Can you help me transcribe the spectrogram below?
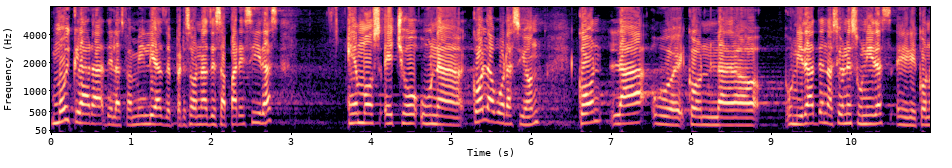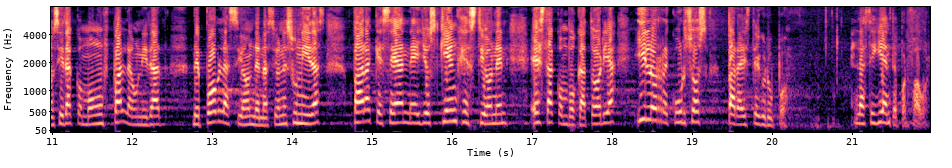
muy clara de las familias de personas desaparecidas. Hemos hecho una colaboración con la, con la Unidad de Naciones Unidas, eh, conocida como UNFPA, la Unidad de Población de Naciones Unidas, para que sean ellos quien gestionen esta convocatoria y los recursos para este grupo. La siguiente, por favor.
